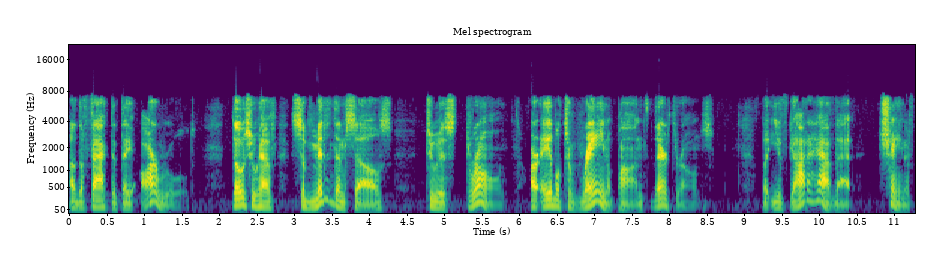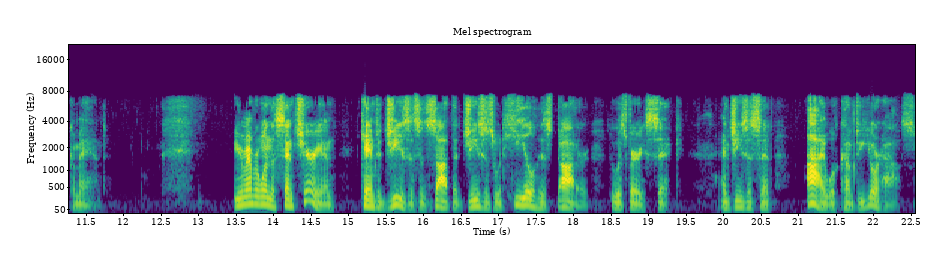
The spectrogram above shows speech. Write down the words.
of the fact that they are ruled, those who have submitted themselves to his throne, are able to reign upon their thrones. But you've got to have that chain of command. You remember when the centurion came to Jesus and sought that Jesus would heal his daughter who was very sick. And Jesus said, I will come to your house.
